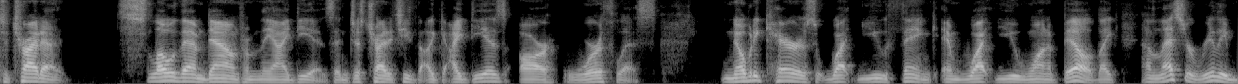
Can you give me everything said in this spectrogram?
to try to slow them down from the ideas and just try to achieve like ideas are worthless nobody cares what you think and what you want to build like unless you're really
